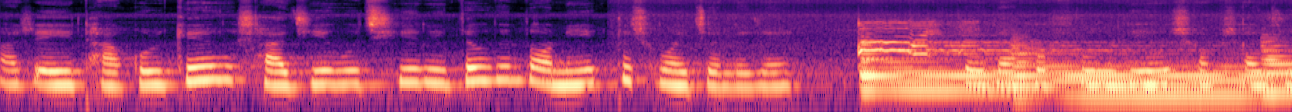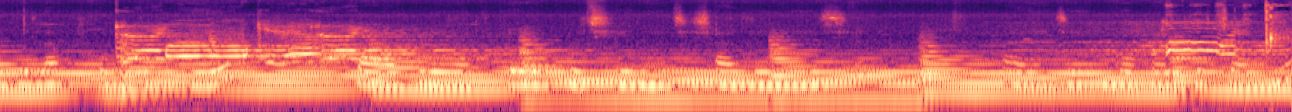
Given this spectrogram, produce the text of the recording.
আর এই ঠাকুরকে সাজিয়ে গুছিয়ে নিতেও কিন্তু অনেকটা সময় চলে যায়। তো দেখো ফুল দিয়েও সব সাজিয়ে দিলাম, ফুল দিয়ে কড়াগুলো রথগুলো গুছিয়ে নিয়েছি, সাজিয়ে নিয়েছি। আর এই যে গোপালদের চরণে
